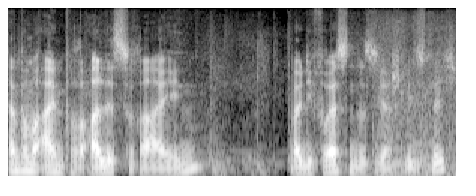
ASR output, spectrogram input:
Einfach mal einfach alles rein. Weil die fressen das ja schließlich.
